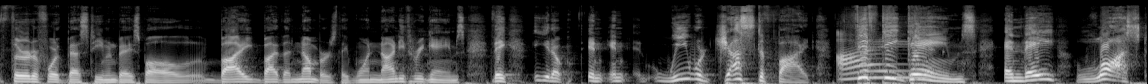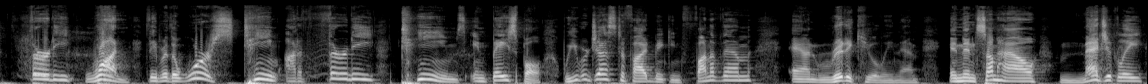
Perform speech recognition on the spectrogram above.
third or fourth best team in baseball by by the numbers. They've won 93 games. They, you know, and and we were justified 50 games, and they lost 31. They were the worst team out of 30 teams in baseball. We were justified making fun of them and ridiculing them, and then somehow magically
